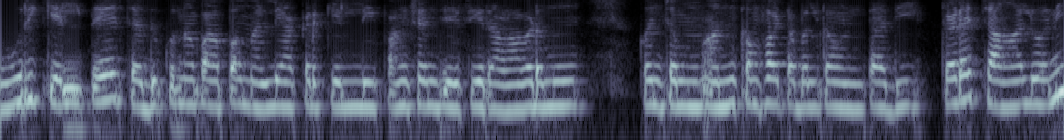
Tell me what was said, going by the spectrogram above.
ఊరికి వెళ్తే చదువుకున్న పాప మళ్ళీ అక్కడికి వెళ్ళి ఫంక్షన్ చేసి రావడము కొంచెం అన్కంఫర్టబుల్గా ఉంటుంది. ఇక్కడే చాలు అని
